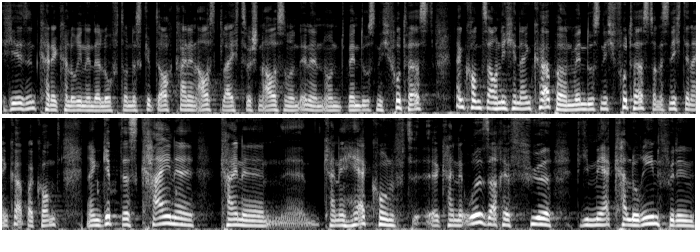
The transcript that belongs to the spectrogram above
hier sind keine Kalorien in der Luft und es gibt auch keinen Ausgleich zwischen außen und innen. Und wenn du es nicht futterst, dann kommt es auch nicht in deinen Körper. Und wenn du es nicht futterst und es nicht in deinen Körper kommt, dann gibt es keine, keine, äh, keine Herkunft, äh, keine Ursache für die mehr Kalorien, für den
